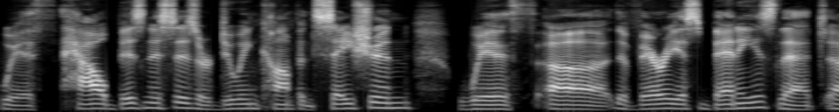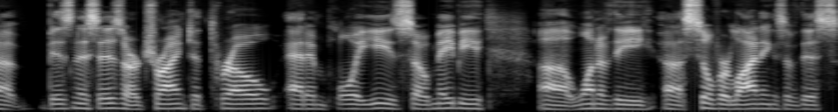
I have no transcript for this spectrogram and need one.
with how businesses are doing compensation, with uh, the various bennies that uh, businesses are trying to throw at employees. So maybe uh, one of the uh, silver linings of this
